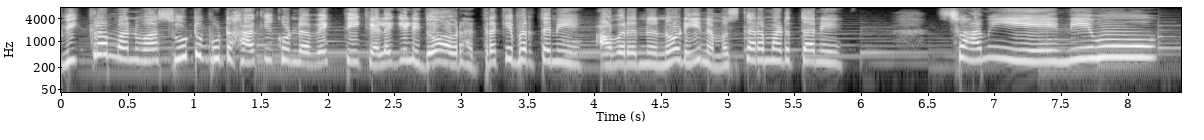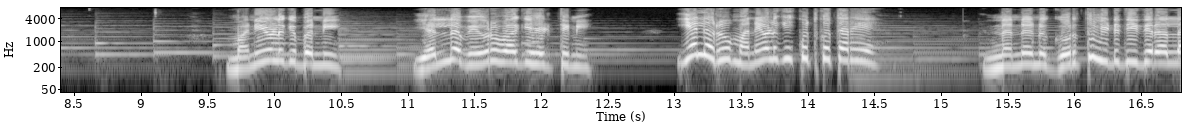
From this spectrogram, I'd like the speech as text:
ವಿಕ್ರಮ್ ಅನ್ನುವ ಸೂಟು ಬೂಟು ಹಾಕಿಕೊಂಡ ವ್ಯಕ್ತಿ ಕೆಳಗಿಳಿದು ಅವ್ರ ಹತ್ರಕ್ಕೆ ಬರ್ತಾನೆ. ಅವರನ್ನು ನೋಡಿ ನಮಸ್ಕಾರ ಮಾಡುತ್ತಾನೆ. ಸ್ವಾಮಿ ನೀವು? ಮನೆಯೊಳಗೆ ಬನ್ನಿ. ಎಲ್ಲ ವಿವರವಾಗಿ ಹೇಳ್ತೀನಿ. ಎಲ್ಲರೂ ಮನೆಯೊಳಗೆ ಕುತ್ಕೋತಾರೆ. ನನ್ನನ್ನು ಗುರುತು ಹಿಡಿದಿದ್ದೀರಲ್ಲ?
